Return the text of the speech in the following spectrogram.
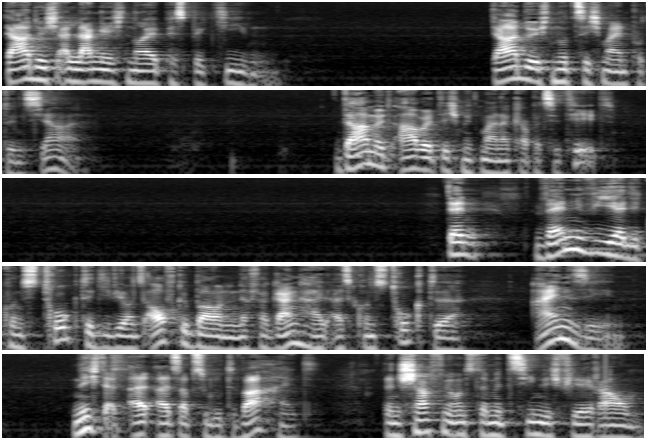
Dadurch erlange ich neue Perspektiven. Dadurch nutze ich mein Potenzial. Damit arbeite ich mit meiner Kapazität. Denn wenn wir die Konstrukte, die wir uns aufgebaut in der Vergangenheit als Konstrukte einsehen, nicht als, als absolute Wahrheit, dann schaffen wir uns damit ziemlich viel Raum.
